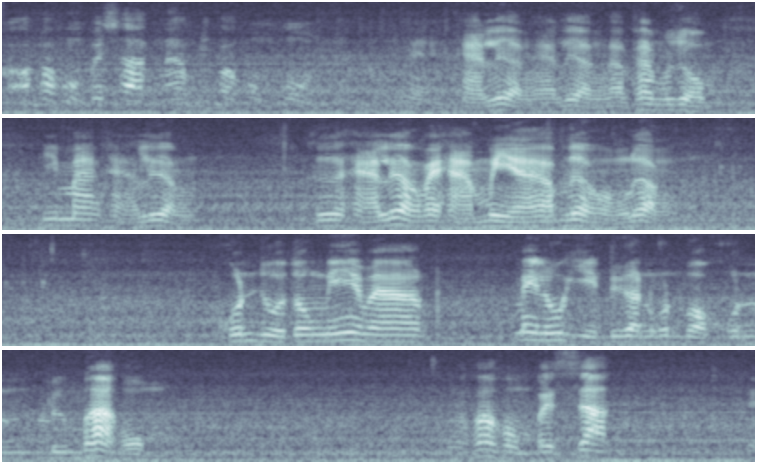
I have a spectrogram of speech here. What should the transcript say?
ก็เอาผ้าห่มไปซักนะมีผ้าห่มโผล่ เนี่ยหาเรื่องหาเรื่องครับท่านผู้ชมพี่มากหาเรื่อง คือหาเรื่องไปหาเมียครับเรื่องของเรื่อง คุณอยู่ตรงนี้มา ไม่รู้กี่เดือนคุณบอกคุณลืมผ้าห่มเอาผ้าห่มไปซักแหม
